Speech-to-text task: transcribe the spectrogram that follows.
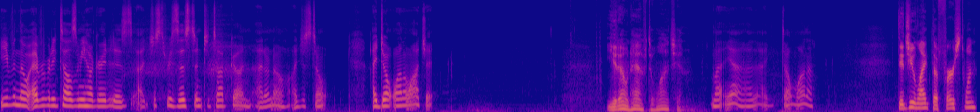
even though everybody tells me how great it is. I just resistant to Top Gun. I don't know. I just don't. I don't want to watch it. You don't have to watch him. But yeah, I, I don't want to. Did you like the first one?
